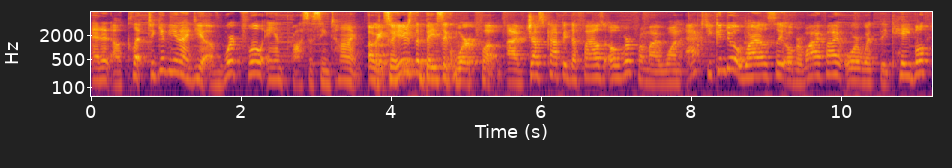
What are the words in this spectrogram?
edit a clip to give you an idea of workflow and processing time. Okay, so here's the basic workflow. I've just copied the files over from my One X. You can do it wirelessly over Wi-Fi or with the cable.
